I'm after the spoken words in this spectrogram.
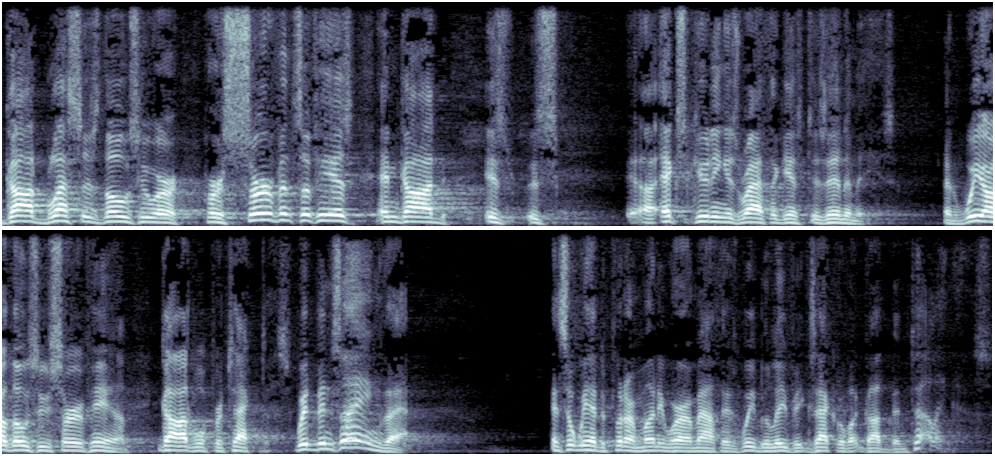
God blesses those who are her servants of his, and God is, is uh, executing his wrath against his enemies. And we are those who serve him. God will protect us. We'd been saying that. And so we had to put our money where our mouth is. We believe exactly what God had been telling us.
